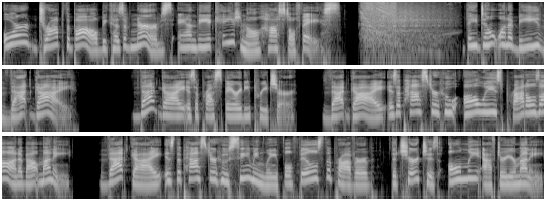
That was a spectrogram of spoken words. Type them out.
or drop the ball because of nerves and the occasional hostile face. They don't want to be that guy. That guy is a prosperity preacher. That guy is a pastor who always prattles on about money. That guy is the pastor who seemingly fulfills the proverb, the church is only after your money.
